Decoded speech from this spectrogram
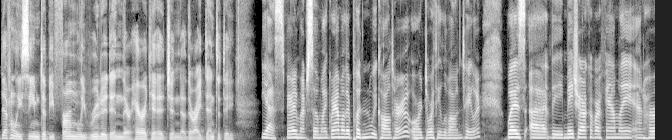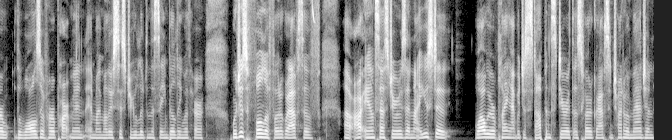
definitely seemed to be firmly rooted in their heritage and uh, their identity. Yes, very much so. My grandmother Puddin, we called her, or Dorothy Levon Taylor, was uh, the matriarch of our family, and her the walls of her apartment and my mother's sister, who lived in the same building with her, were just full of photographs of uh, our ancestors. And I used to, while we were playing, I would just stop and stare at those photographs and try to imagine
